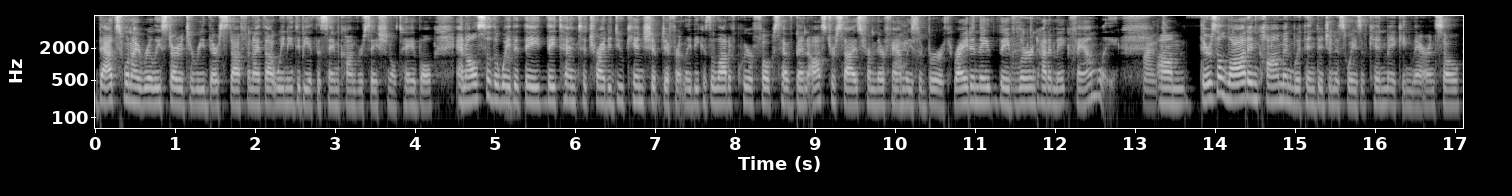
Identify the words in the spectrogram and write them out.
that's when I really started to read their stuff. And I thought we need to be at the same conversational table. And also the way that they, they tend to try to do kinship differently because a lot of queer folks have been ostracized from their families of birth, right? And they, they've learned how to make family. Right. Um, there's a lot in common with Indigenous ways of kin making there. And so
